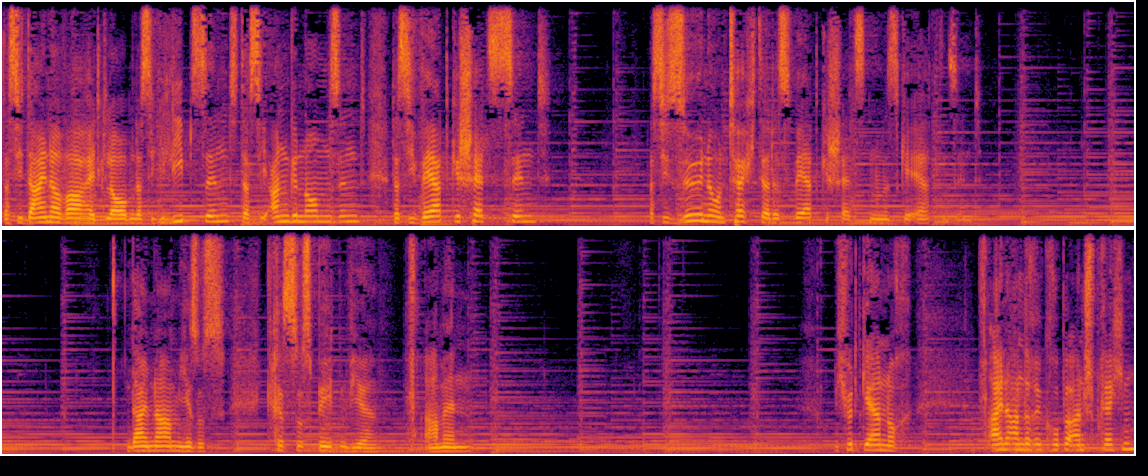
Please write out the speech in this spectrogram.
dass sie deiner Wahrheit glauben, dass sie geliebt sind, dass sie angenommen sind, dass sie wertgeschätzt sind, dass sie Söhne und Töchter des Wertgeschätzten und des Geehrten sind. In deinem Namen, Jesus Christus, beten wir. Amen. Ich würde gern noch eine andere Gruppe ansprechen,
